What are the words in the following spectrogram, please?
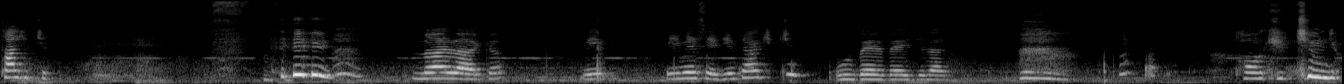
takipçi. Ne alaka? Benim, benim en sevdiğim takipçim. UBV'ciler. Takipçim diyor.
